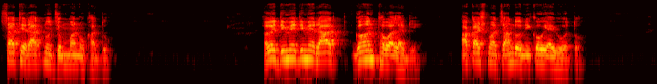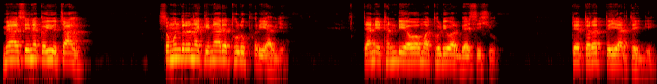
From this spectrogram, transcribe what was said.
સાથે રાતનું જમવાનું ખાધું. હવે ધીમે ધીમે રાત ગહન થવા લાગી. આકાશમાં ચાંદો નીકળી આવ્યો હતો. મેં હસીને કહ્યું, ચાલ, સમુદ્રના કિનારે થોડું ફરી આવીએ. ત્યાંની ઠંડી હવામાં થોડી વાર બેસીશું. તે તરત તૈયાર થઈ ગઈ.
